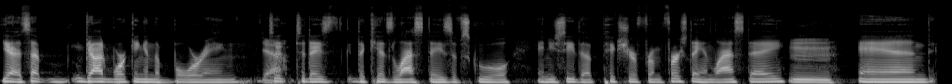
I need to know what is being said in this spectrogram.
Yeah, it's that God working in the boring. Yeah. T- today's the kids' last days of school, and you see the picture from first day and last day, mm. and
